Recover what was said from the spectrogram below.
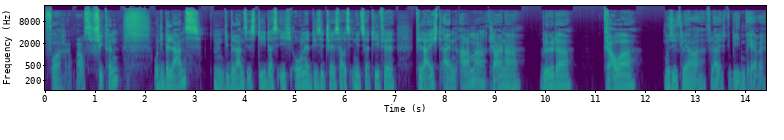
vorausschicken. Und die Bilanz, hm, die Bilanz ist die, dass ich ohne diese Jazzhaus-Initiative vielleicht ein armer, kleiner, blöder, grauer Musiklehrer vielleicht geblieben wäre.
